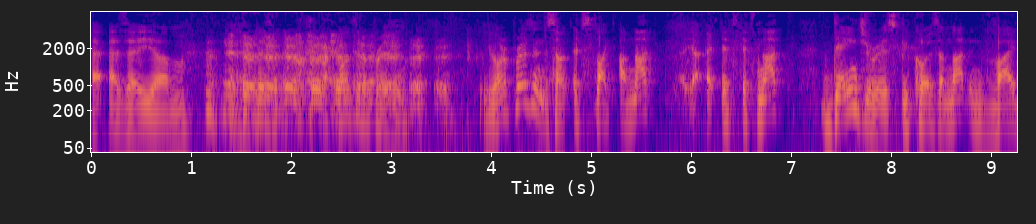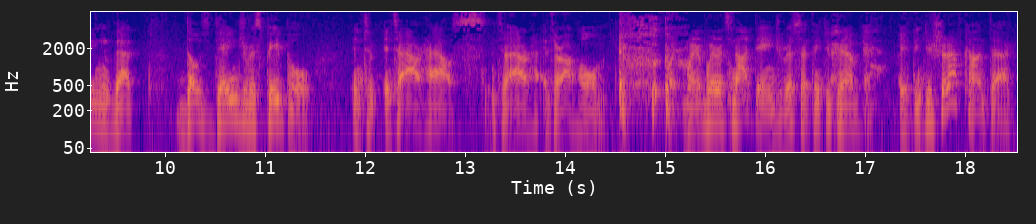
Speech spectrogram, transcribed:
a- as a, um, as a visitor. once in a prison. You go to prison. It's, not, it's like I'm not. It's it's not dangerous because I'm not inviting that those dangerous people into into our house, into our into our home. but where, where it's not dangerous, I think you can have. I think you should have contact.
